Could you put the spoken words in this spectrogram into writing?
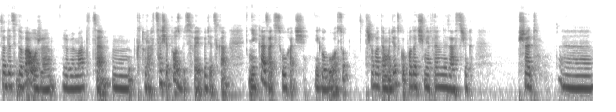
zadecydowało, że żeby matce, która chce się pozbyć swojego dziecka, nie kazać słuchać jego głosu, trzeba temu dziecku podać śmiertelny zastrzyk przed e,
